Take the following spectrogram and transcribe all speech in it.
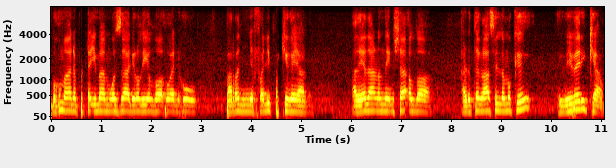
ബഹുമാനപ്പെട്ട ഇമാം വസാലി റളിയല്ലാഹു അൻഹു പറഞ്ഞ് ഫലിപ്പിക്കുകയാണ്. അതേതാണെന്ന് ഇൻഷാ അള്ളാ അടുത്ത ക്ലാസ്സിൽ നമുക്ക് വിവരിക്കാം.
